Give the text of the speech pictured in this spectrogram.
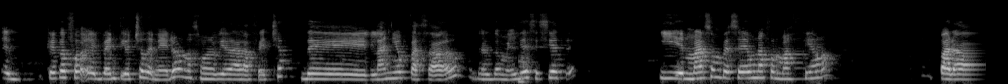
creo que fue el 28 de enero, no se me olvida la fecha, del año pasado, del 2017. Y en marzo empecé una formación para,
